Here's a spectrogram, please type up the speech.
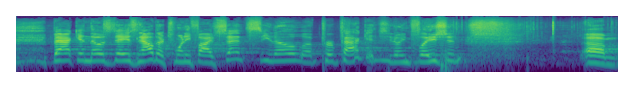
Back in those days, now they're 25 cents, you know, uh, per package, you know, inflation. Um,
